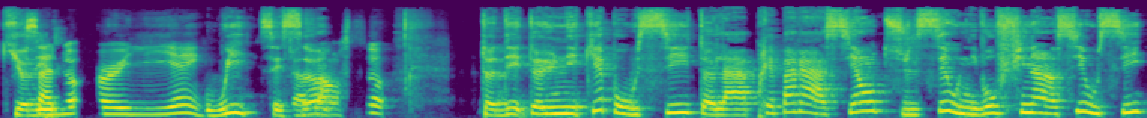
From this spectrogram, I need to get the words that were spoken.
qui a ça a un lien. Oui, c'est ça. ça. Tu as, une équipe aussi, tu as la préparation, tu le sais au niveau financier aussi,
